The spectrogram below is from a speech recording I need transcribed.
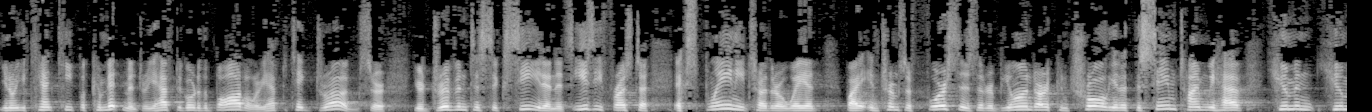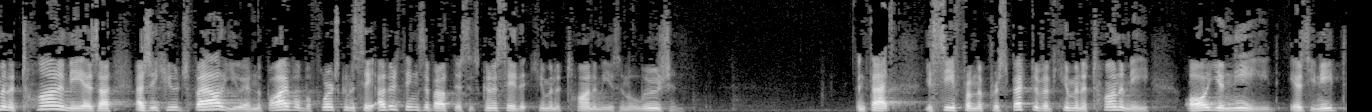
you know, you can't keep a commitment or you have to go to the bottle or you have to take drugs or you're driven to succeed. And it's easy for us to explain each other away by, in terms of forces that are beyond our control. Yet at the same time, we have human, human autonomy as a, as a huge value. And the Bible, before it's going to say other things about this, it's going to say that human autonomy is an illusion. In fact, you see, from the perspective of human autonomy, all you need is you need,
